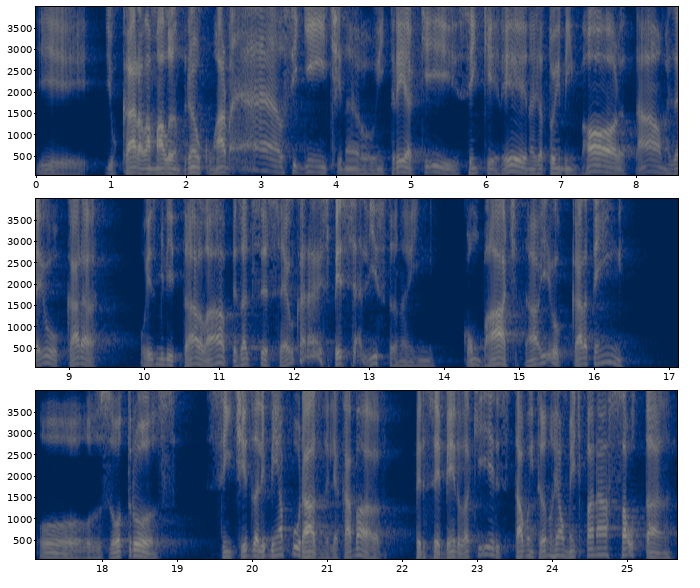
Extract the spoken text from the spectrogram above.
e, e o cara lá malandrão com arma, é, é o seguinte, né? Eu entrei aqui sem querer, né? Já tô indo embora, tal, mas aí o cara, o ex-militar lá, apesar de ser cego, o cara é especialista, né, em combate, tal, e o cara tem os outros sentidos ali bem apurados, né? Ele acaba percebendo lá que eles estavam entrando realmente para assaltar, né?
